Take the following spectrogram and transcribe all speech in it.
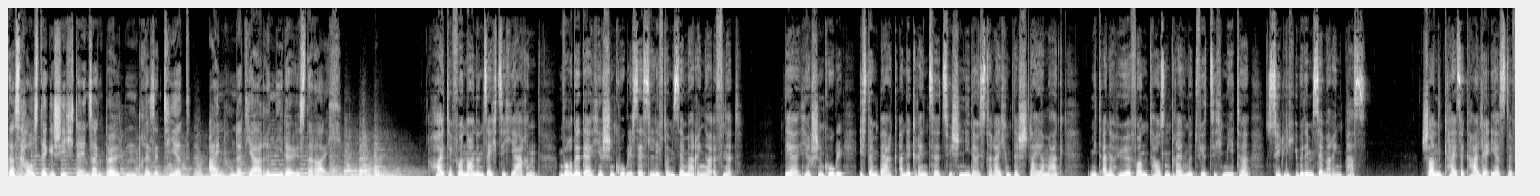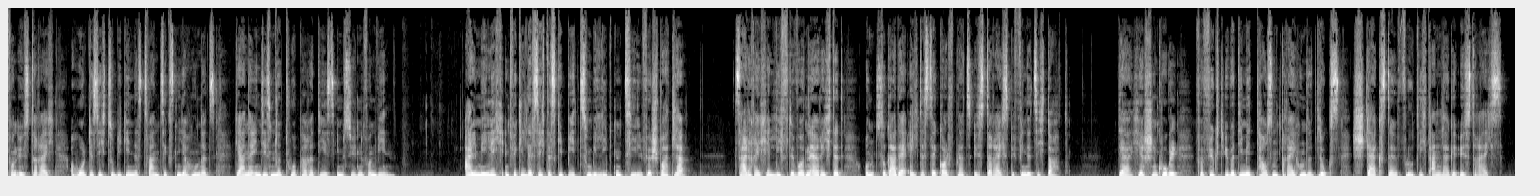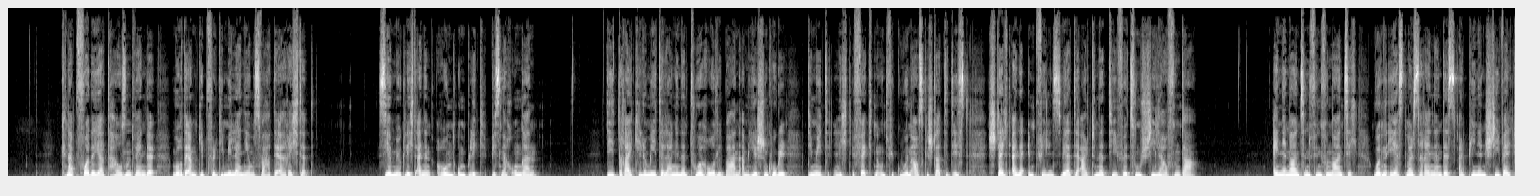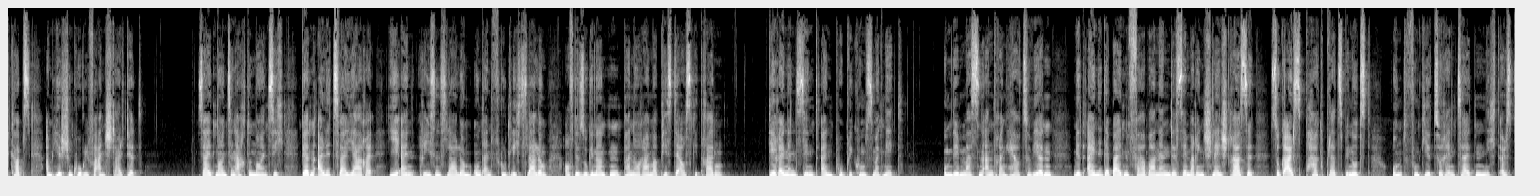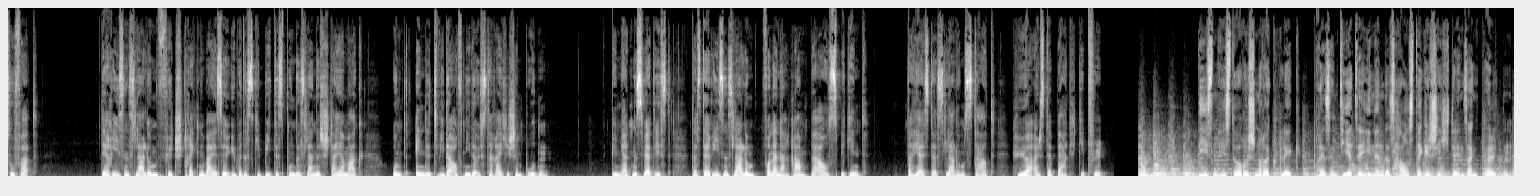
Das Haus der Geschichte in St. Pölten präsentiert 100 Jahre Niederösterreich. Heute vor 69 Jahren wurde der Hirschenkogelsessellift am Semmering eröffnet. Der Hirschenkogel ist ein Berg an der Grenze zwischen Niederösterreich und der Steiermark mit einer Höhe von 1340 Meter südlich über dem Semmeringpass. Schon Kaiser Karl I. von Österreich erholte sich zu Beginn des 20. Jahrhunderts gerne in diesem Naturparadies im Süden von Wien. Allmählich entwickelte sich das Gebiet zum beliebten Ziel für Sportler. Zahlreiche Lifte wurden errichtet und sogar der älteste Golfplatz Österreichs befindet sich dort. Der Hirschenkogel verfügt über die mit 1300 Lux stärkste Flutlichtanlage Österreichs. Knapp vor der Jahrtausendwende wurde am Gipfel die Millenniumswarte errichtet. Sie ermöglicht einen Rundumblick bis nach Ungarn. Die drei Kilometer lange Naturrodelbahn am Hirschenkugel, die mit Lichteffekten und Figuren ausgestattet ist, stellt eine empfehlenswerte Alternative zum Skilaufen dar. Ende 1995 wurden erstmals Rennen des alpinen Skiweltcups am Hirschenkogel veranstaltet. Seit 1998 werden alle zwei Jahre je ein Riesenslalom und ein Flutlichtslalom auf der sogenannten Panoramapiste ausgetragen. Die Rennen sind ein Publikumsmagnet. Um dem Massenandrang Herr zu werden, wird eine der beiden Fahrbahnen der Semmering-Schnellstraße sogar als Parkplatz benutzt und fungiert zu Rennzeiten nicht als Zufahrt. Der Riesenslalom führt streckenweise über das Gebiet des Bundeslandes Steiermark und endet wieder auf niederösterreichischem Boden. Bemerkenswert ist, dass der Riesenslalom von einer Rampe aus beginnt. Daher ist der Slalomstart höher als der Berggipfel. Diesen historischen Rückblick präsentierte Ihnen das Haus der Geschichte in St. Pölten.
